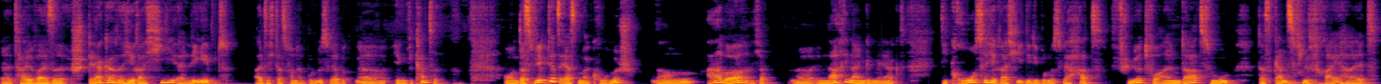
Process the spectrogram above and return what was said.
äh, teilweise stärkere Hierarchie erlebt, als ich das von der Bundeswehr äh, irgendwie kannte. Und das wirkt jetzt erstmal komisch, ähm, aber ich habe äh, im Nachhinein gemerkt, die große Hierarchie, die die Bundeswehr hat, führt vor allem dazu, dass ganz viel Freiheit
